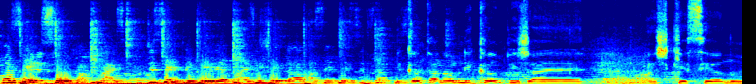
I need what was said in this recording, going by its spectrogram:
Mas eu sou capaz de sempre querer mais E chegar lá sem precisar. E cantar na Unicamp já é... Acho que esse ano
